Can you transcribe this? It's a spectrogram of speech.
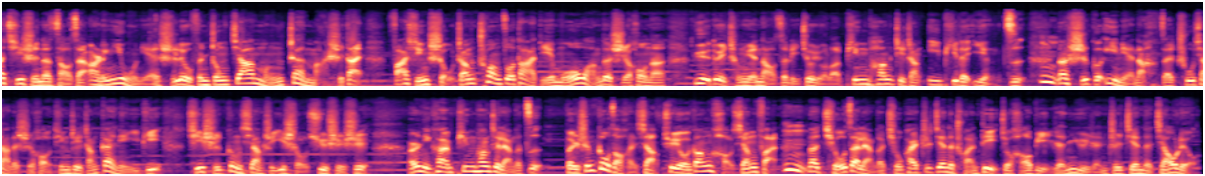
那其实呢，早在二零一五年十六分钟加盟战马时代发行首张创作大碟《魔王》的时候呢，乐队成员脑子里就有了《乒乓》这张 EP 的影子。嗯那时隔一年呢，在初夏的时候听这张概念 EP，其实更像是一首叙事诗。而你看“乒乓”这两个字本身构造很像，却又刚好相反。嗯那球在两个球拍之间的传递，就好比人与人之间的交流。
